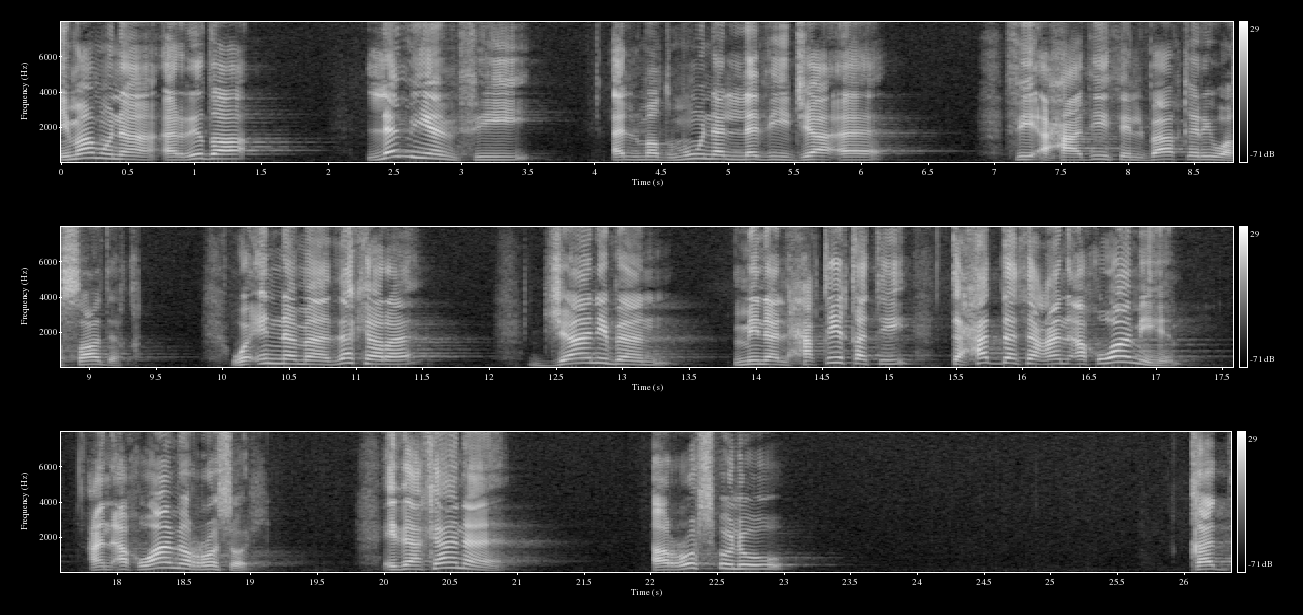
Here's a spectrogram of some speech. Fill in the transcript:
إمامنا الرضا لم ينفي المضمون الذي جاء في أحاديث الباقر والصادق وإنما ذكر جانبا من الحقيقة تحدث عن أقوامهم عن أقوام الرسل. إذا كان الرسل قد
